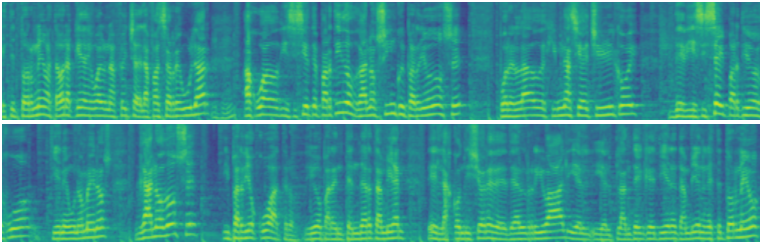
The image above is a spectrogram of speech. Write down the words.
este torneo. Hasta ahora queda igual una fecha de la fase regular. Ha jugado 17 partidos, ganó 5 y perdió 12. Por el lado de Gimnasia de Chivilcoy, de 16 partidos que jugó, tiene uno menos, ganó 12 y perdió 4. Digo, para entender también eh, las condiciones del rival y el, y el plantel que tiene también en este torneo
